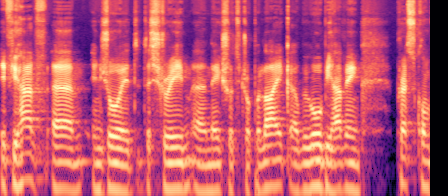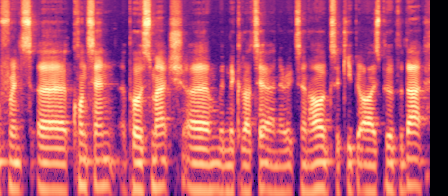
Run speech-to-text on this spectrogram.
if you have um, enjoyed the stream, uh, make sure to drop a like. Uh, we will be having press conference uh, content post match um, with Mikel Arteta and Erik ten Hag. So keep your eyes peeled for that.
